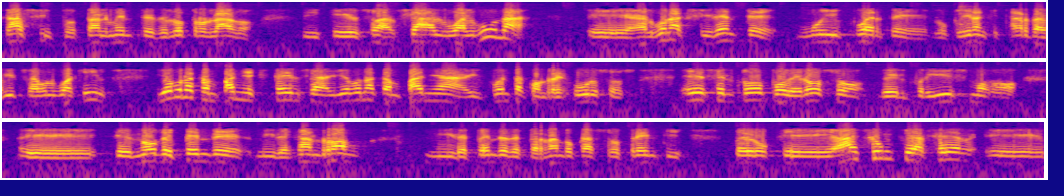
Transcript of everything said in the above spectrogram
casi totalmente del otro lado, y que salvo alguna eh, algún accidente muy fuerte lo pudieran quitar David Saúl Guaquil, lleva una campaña extensa, lleva una campaña y cuenta con recursos, es el todopoderoso del priismo eh, que no depende ni de Han Ron, ni depende de Fernando Castro Trenti, pero que ha hecho un quehacer eh,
